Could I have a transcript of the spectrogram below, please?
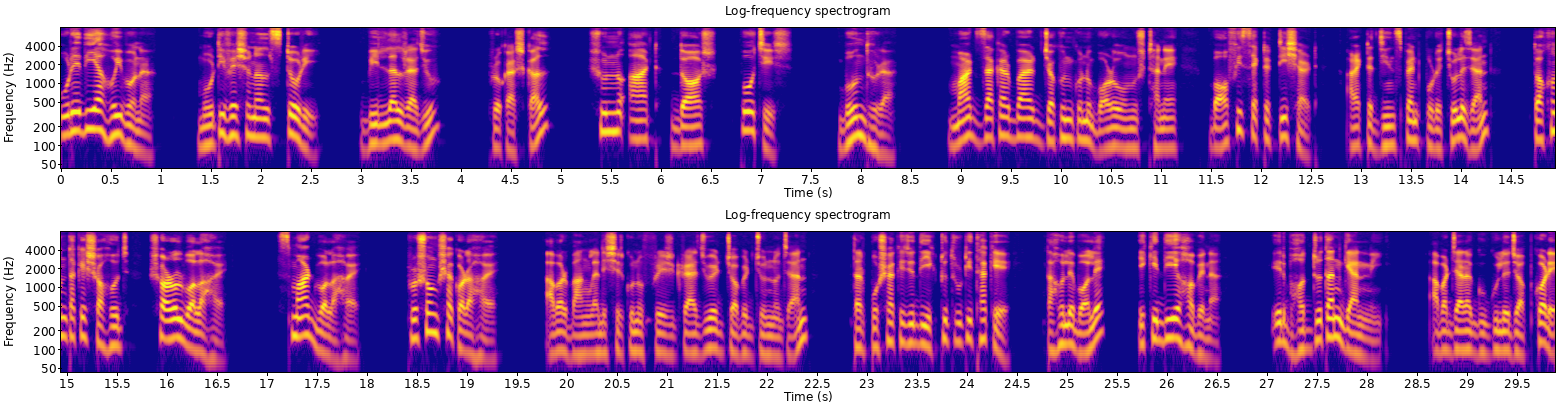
উড়ে দিয়া হইব না। মোটিভেশনাল স্টোরি, বিল্লাল রাজু প্রকাশকাল শূন্য আট দশ পঁচিশ। বন্ধুরা, মার্ক জাকারবার্গ যখন কোনো বড় অনুষ্ঠানে বা অফিসে একটা টি শার্ট আর একটা জিন্স প্যান্ট পরে চলে যান, তখন তাকে সহজ, সরল বলা হয়, স্মার্ট বলা হয়, প্রশংসা করা হয়। আবার বাংলাদেশের কোনো ফ্রেশ গ্র্যাজুয়েট জবের জন্য যান, তার পোশাকে যদি একটু ত্রুটি থাকে, তাহলে বলে, একে দিয়ে হবে না, এর ভদ্রতান জ্ঞান নেই। আবার যারা গুগলে জব করে,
